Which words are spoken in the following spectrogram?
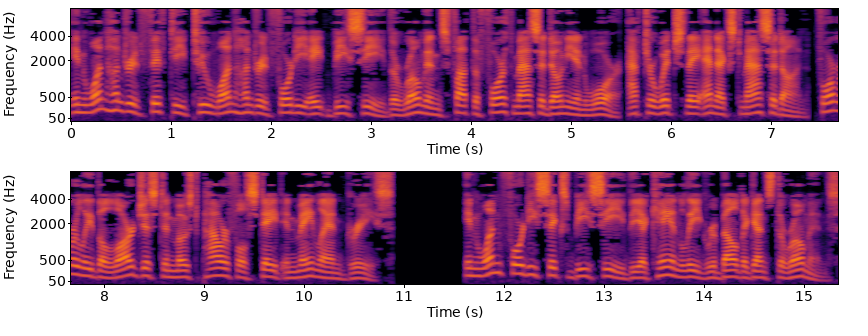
In 150–148 BC the Romans fought the Fourth Macedonian War, after which they annexed Macedon, formerly the largest and most powerful state in mainland Greece. In 146 BC the Achaean League rebelled against the Romans.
